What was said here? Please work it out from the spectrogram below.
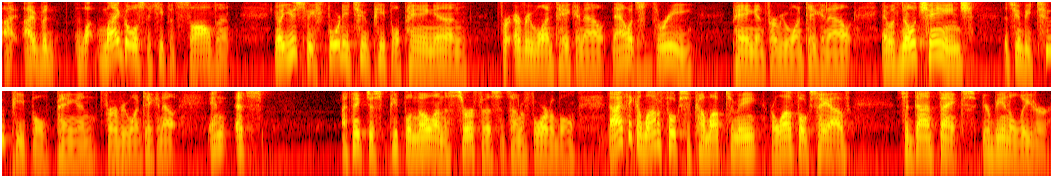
I, I would. What, my goal is to keep it solvent. You know, it used to be 42 people paying in for every one taken out. Now it's three paying in for every one taken out, and with no change, it's going to be two people paying in for every one taken out. And that's I think just people know on the surface it's unaffordable. Now, I think a lot of folks have come up to me, or a lot of folks have, said, Don, thanks. You're being a leader.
